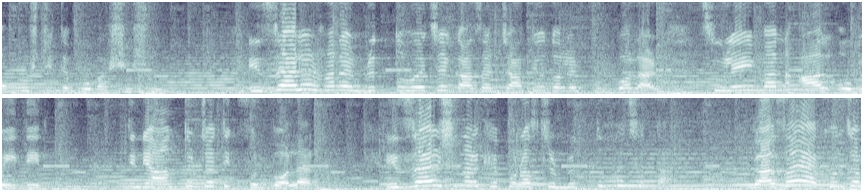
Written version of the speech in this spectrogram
অপুষ্টিতে ভোগা শিশু। ইসরায়েলের হানায় মৃত্যু হয়েছে গাজার জাতীয় দলের ফুটবলার সুলেইমান আল ওবেইদির তিনি আন্তর্জাতিক ফুটবলার। ইসরায়েল সেনার ক্ষেপণাস্ত্রে মৃত্যু হয়েছে তার। গাজায় এখন যা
